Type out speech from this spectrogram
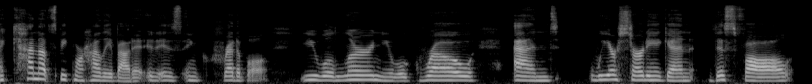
I cannot speak more highly about it. It is incredible. You will learn, you will grow, and we are starting again this fall.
